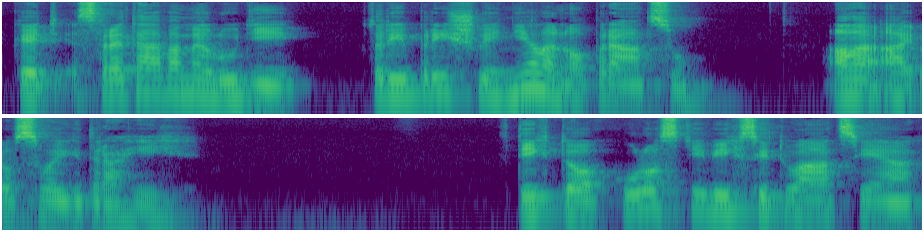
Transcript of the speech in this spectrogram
keď stretávame ľudí, ktorí prišli nielen o prácu, ale aj o svojich drahých. V týchto chulostivých situáciách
